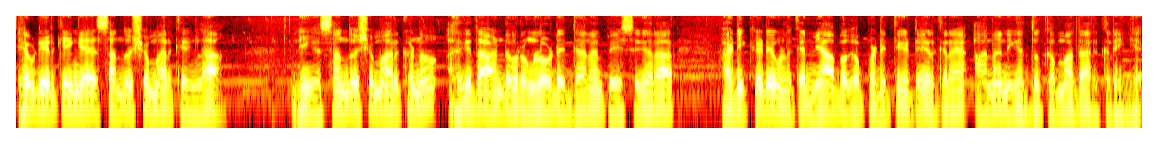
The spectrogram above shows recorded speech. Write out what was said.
எப்படி இருக்கீங்க? சந்தோஷமாக இருக்கீங்களா? நீங்கள் சந்தோஷமாக இருக்கணும். அதுக்கு தான் ஆண்டவர் உங்களோடு தினம் பேசுகிறார். அடிக்கடி உங்களுக்கு ஞாபகப்படுத்திக்கிட்டே இருக்கிறேன். ஆனால் நீங்கள் துக்கமாக தான் இருக்கிறீங்க.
